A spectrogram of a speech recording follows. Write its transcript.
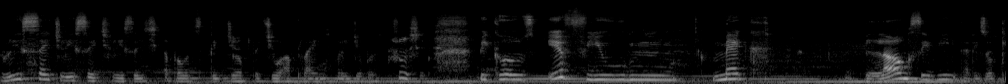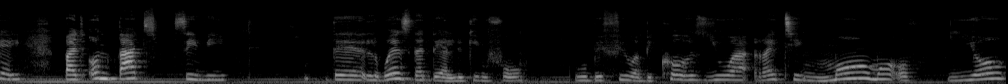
research research research about the job that you are applying for a job on cruise ship. Because if you mm, make long cv that is okay. But on that cv the words that they are looking for will be fewer because you are writing more more of your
